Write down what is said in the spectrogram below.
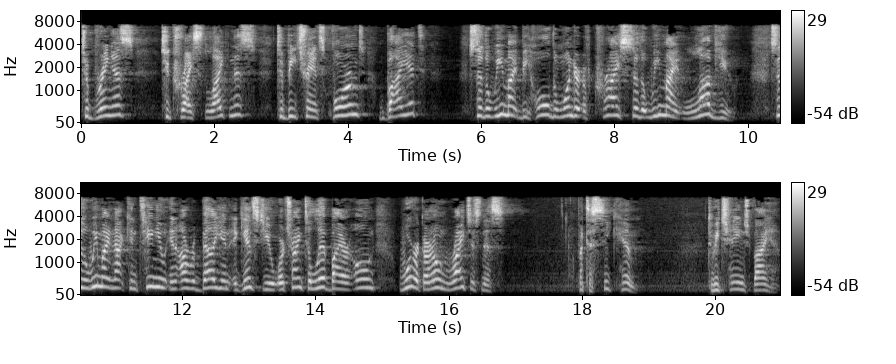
to bring us to Christ's likeness, to be transformed by it, so that we might behold the wonder of Christ, so that we might love you, so that we might not continue in our rebellion against you or trying to live by our own work, our own righteousness, but to seek Him, to be changed by Him.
